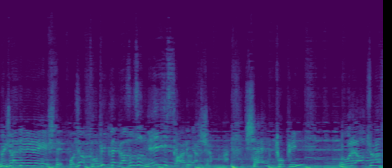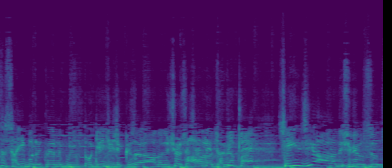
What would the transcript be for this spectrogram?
Mücadeleyle geçti. Hocam topikle gazozun ne ilgisi var ya? Anlatacağım. Sen topi Nuri Alço nasıl sayı bırıklarını buyup da o gencecik kızlar ağına düşürüyorsa sen de hocam, topikle yapma. seyirciyi ağına düşürüyorsun.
